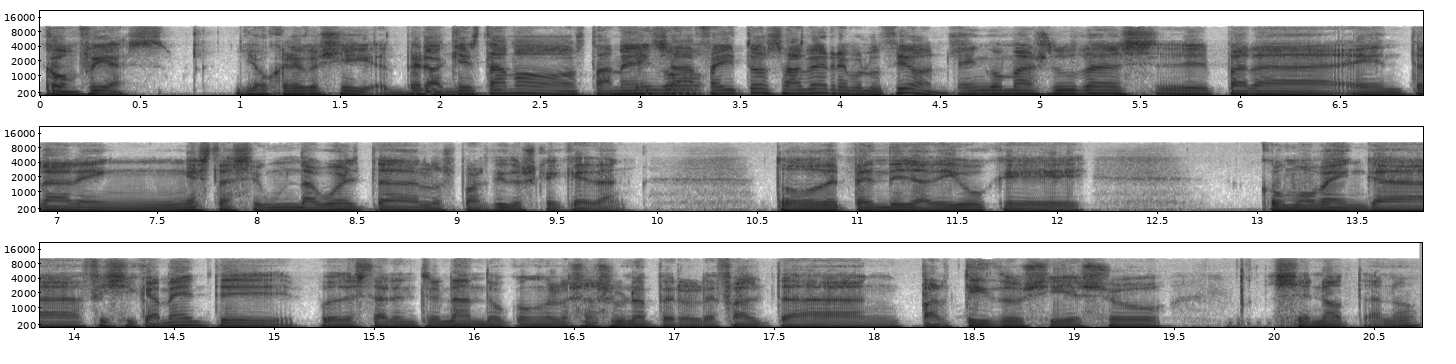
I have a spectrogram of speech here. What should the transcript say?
Confías? Yo creo que sí. Pero aquí estamos feitos a ver revolucións Tengo más dudas eh, para entrar en esta segunda vuelta los partidos que quedan. Todo depende, ya digo, que como venga físicamente, puede estar entrenando con el Osasuna, pero le faltan partidos y eso se nota, ¿no?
